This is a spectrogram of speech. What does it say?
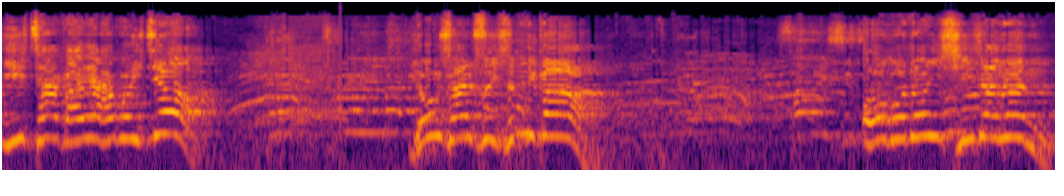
2차 가해하고 있죠. 차별만 용서할 수 있습니까? 오고돈 시장은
